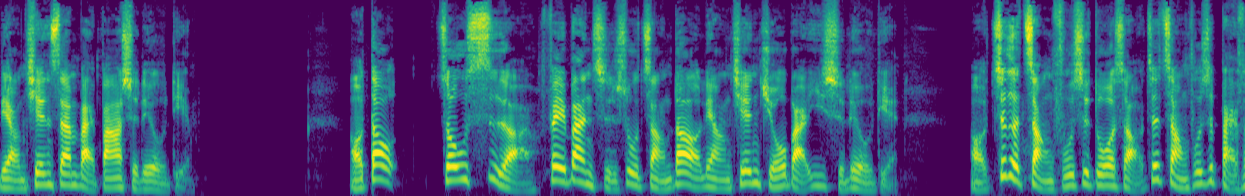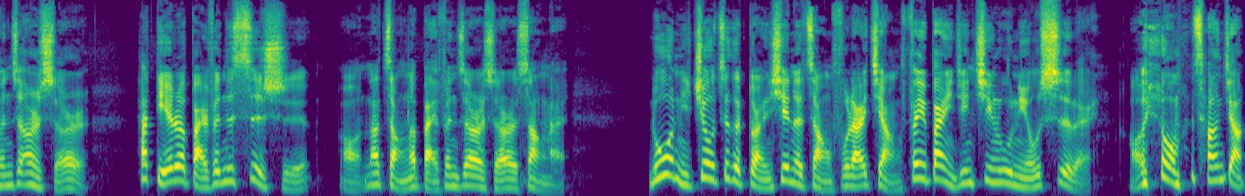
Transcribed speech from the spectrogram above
两千三百八十六点。好，到周四啊，费半指数涨到两千九百一十六点。哦，这个涨幅是多少？这涨幅是百分之二十二，它跌了百分之四十，哦，那涨了百分之二十二上来。如果你就这个短线的涨幅来讲，费半已经进入牛市了，哦，因为我们常讲，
